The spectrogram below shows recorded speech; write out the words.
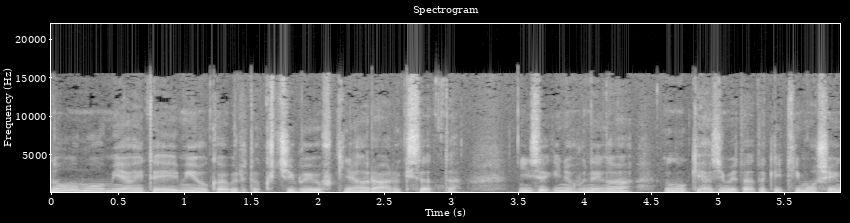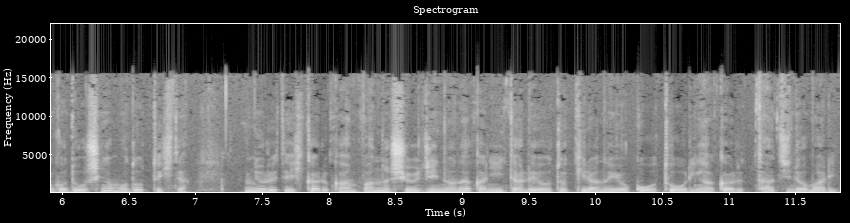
ノームを見上げて笑みを浮かべると口笛を吹きながら歩き去った。2隻の船が動き始めた時ティモシェンコ同士が戻ってきた。濡れて光る甲板の囚人の中にいたレオとキラの横を通りがかる立ち止まり。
